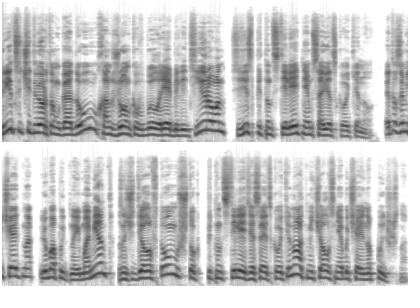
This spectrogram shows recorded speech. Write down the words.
1934 году Ханжонков был реабилитирован в связи с 15-летием советского кино. Это замечательно любопытный момент. Значит, дело в том, что 15-летие советского кино отмечалось необычайно пышно.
